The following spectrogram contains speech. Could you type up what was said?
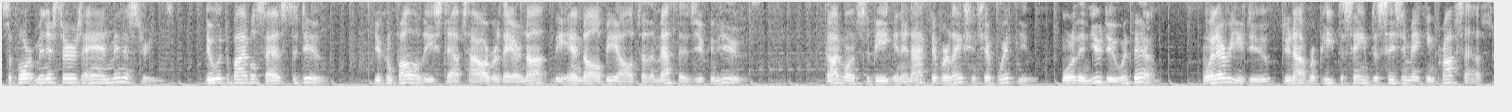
Support ministers and ministries. Do what the Bible says to do. You can follow these steps, however, they are not the end all be all to the methods you can use. God wants to be in an active relationship with you, more than you do with Him. And whatever you do, do not repeat the same decision making process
